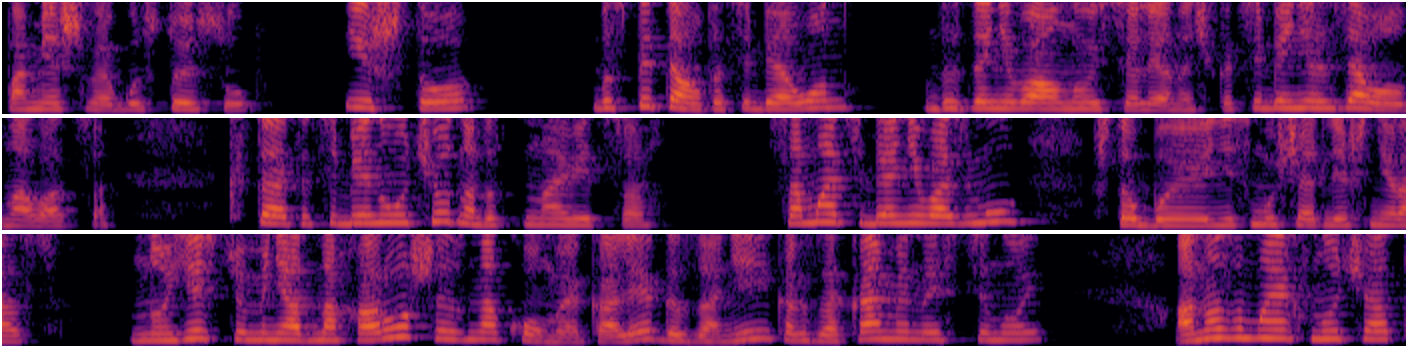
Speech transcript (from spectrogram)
помешивая густой суп. И что? Воспитал-то тебя он? Да ты не волнуйся, Леночка, тебе нельзя волноваться. Кстати, тебе на учет надо становиться. Сама тебя не возьму, чтобы не смущать лишний раз. Но есть у меня одна хорошая знакомая коллега, за ней, как за каменной стеной. Она за моих внучат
